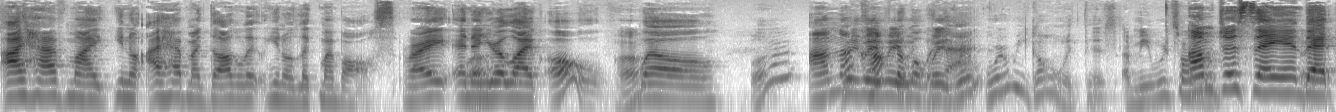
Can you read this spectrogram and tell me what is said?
I have my, you know, I have my dog, lick, you know, lick my balls, right?" And then you're like, "Oh, Huh? well." What? I'm not wait, wait, comfortable wait, with wait, that. Where, where are we going with this? I mean, we're talking. I'm just saying that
